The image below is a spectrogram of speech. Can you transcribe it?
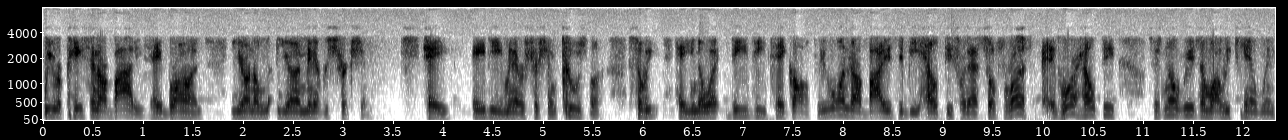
We were pacing our bodies. Hey, Bron, you're on a you're on a minute restriction. Hey, AD minute restriction. Kuzma. So we, hey, you know what? DZ take off. We wanted our bodies to be healthy for that. So for us, if we're healthy, there's no reason why we can't win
